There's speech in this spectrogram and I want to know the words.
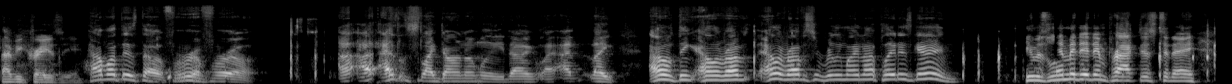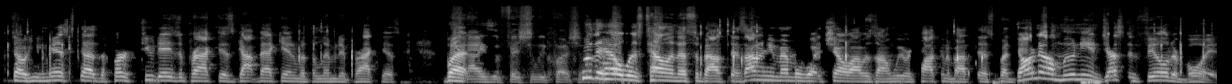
That'd be crazy. How about this though? For real, for real. I I, I just like Darnell Mooney, dog. Like I like I don't think Allen Robinson Allen Robinson really might not play this game. He was limited in practice today, so he missed uh, the first two days of practice. Got back in with the limited practice, but Now he's officially questioned. who the hell was telling us about this? I don't even remember what show I was on. We were talking about this, but Darnell Mooney and Justin Field are boys.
